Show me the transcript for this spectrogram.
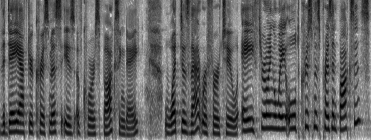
The day after Christmas is, of course, Boxing Day. What does that refer to? A. Throwing away old Christmas present boxes?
